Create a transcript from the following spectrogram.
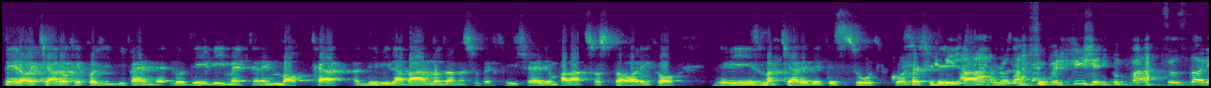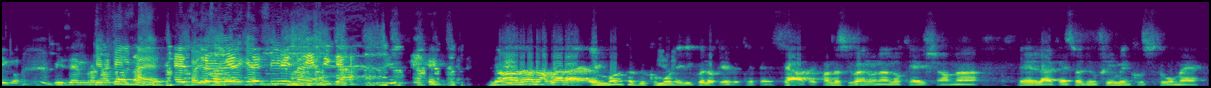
Però è chiaro che poi dipende, lo devi mettere in bocca, devi lavarlo da una superficie di un palazzo storico, devi smacchiare dei tessuti, cosa ci devi, devi fare? lavarlo dalla superficie di un palazzo storico, mi sembra che una cosa è? estremamente specifica. No, no, no, guarda, è molto più comune di quello che, che pensiate. Quando si va in una location, del, penso di un film in costume,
